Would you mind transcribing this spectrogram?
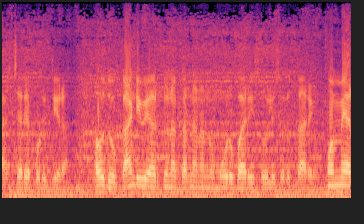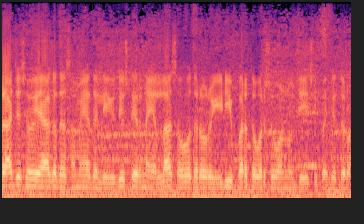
ಆಶ್ಚರ್ಯ ಪಡುತ್ತೀರಾ? ಹೌದು ಕಾಂಡಿವೆ ಅರ್ಜುನ ಕರ್ಣನನ್ನು ಮೂರು ಬಾರಿ ಸೋಲಿಸಿರುತ್ತಾರೆ. ಒಮ್ಮೆ ರಾಜಸೂಯ ಯಾಗದ ಸಮಯದಲ್ಲಿ ಯುಧಿಷ್ಠಿರನ ಎಲ್ಲಾ ಸಹೋದರರು ಇಡೀ ಭರತ ವರ್ಷವನ್ನು ಜಯಿಸಿ ಬಂದಿದ್ದರು.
